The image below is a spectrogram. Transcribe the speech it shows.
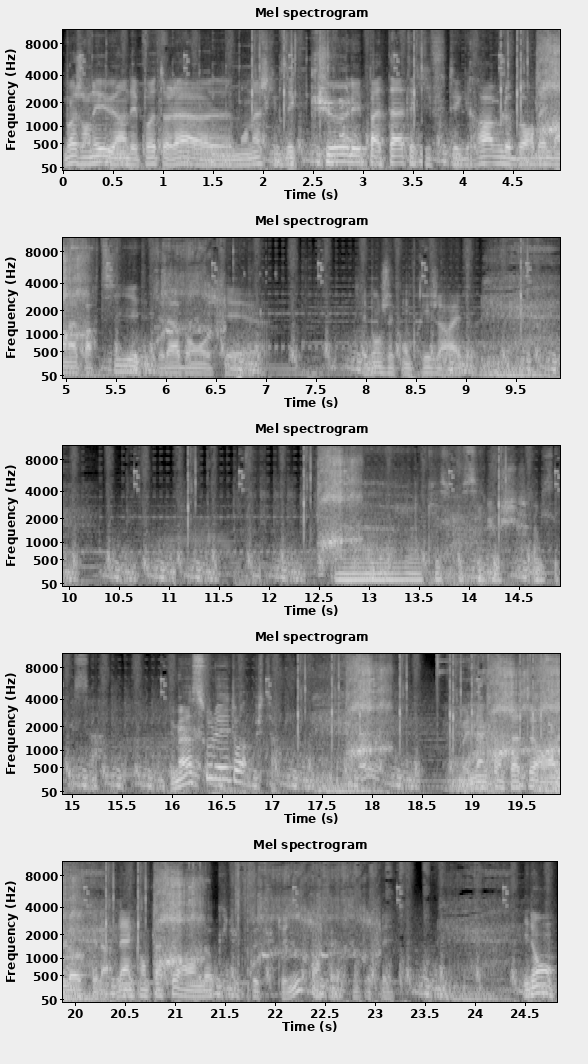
Moi j'en ai eu un des potes là, euh, mon âge qui faisait que les patates et qui foutait grave le bordel dans la partie et t'étais là, bon ok, c'est bon j'ai compris, j'arrête. Euh, Qu'est-ce que c'est que je cherche Ah oui, c'était ça. Tu m'as saoulé toi, putain. Mais l'incantateur en lock là, l'incantateur en lock, tu, peux, tu te niques en fait, s'il te plaît. Dis donc.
